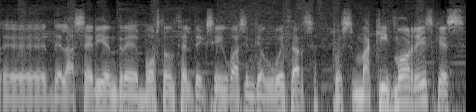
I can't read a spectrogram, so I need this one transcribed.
eh, de la serie entre Boston Celtics y Washington Wizards, pues McKeith Morris, que es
